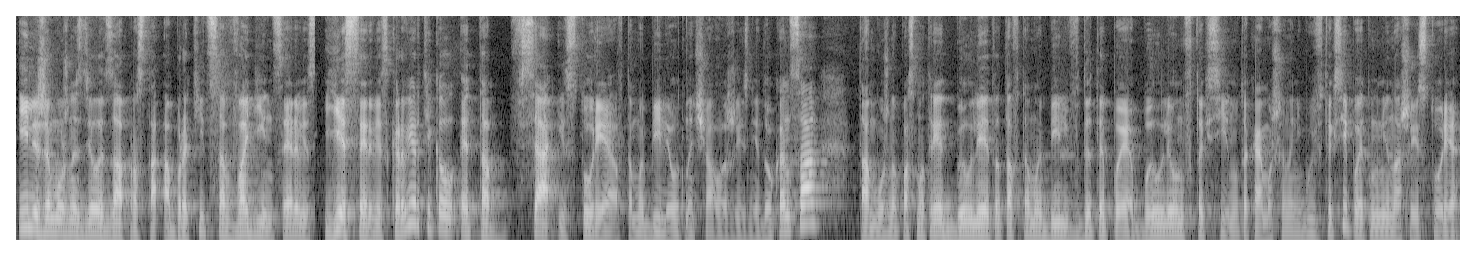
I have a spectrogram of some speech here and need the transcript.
Или же можно сделать запросто, обратиться в один сервис. Есть сервис CarVertical. Это вся история автомобиля от начала жизни до конца конца. Там можно посмотреть, был ли этот автомобиль в ДТП, был ли он в такси. Ну, такая машина не будет в такси, поэтому не наша история.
